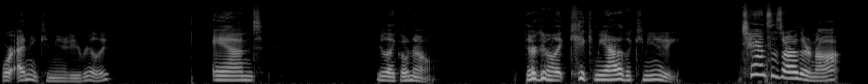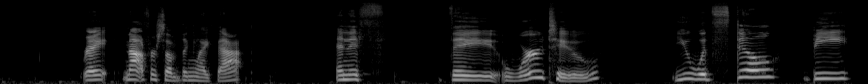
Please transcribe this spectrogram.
or any community really. And you're like oh no. They're gonna like kick me out of the community. Chances are they're not right? Not for something like that. And if they were to you would still be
